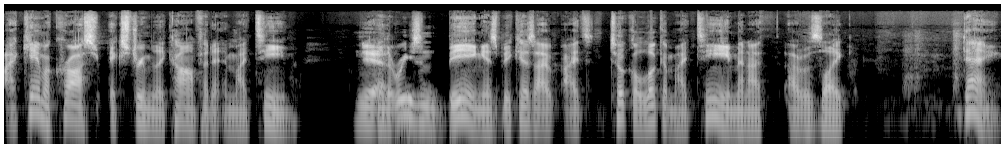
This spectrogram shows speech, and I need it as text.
I came across extremely confident in my team. Yeah. And the reason being is because I, I took a look at my team and I, I was like, dang,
